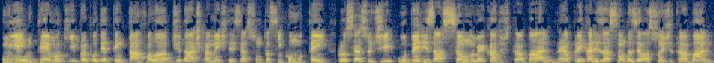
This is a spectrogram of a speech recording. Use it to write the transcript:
cunhei um termo aqui para poder tentar falar didaticamente desse assunto, assim como tem processo de uberização no mercado de trabalho, né, a precarização das relações de trabalho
